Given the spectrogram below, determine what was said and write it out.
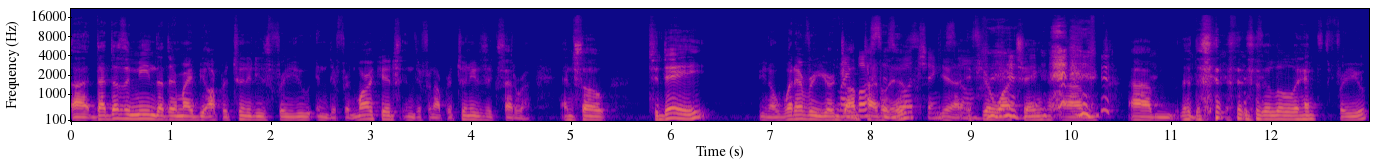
uh, that doesn't mean that there might be opportunities for you in different markets, in different opportunities, etc. And so today, you know, whatever your My job title is is, watching, yeah, so. if you're watching, um, um, this is a little hint for you.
